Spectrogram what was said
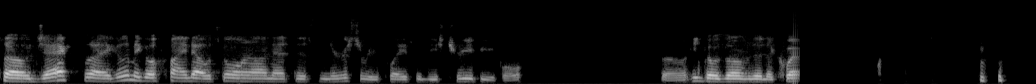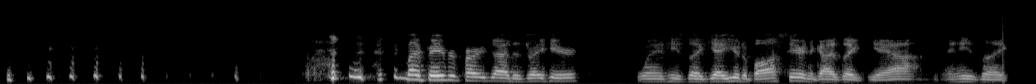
so Jack's like, let me go find out what's going on at this nursery place with these tree people. So he goes over to the que- My favorite part, John, is right here when he's like, "Yeah, you're the boss here," and the guy's like, "Yeah," and he's like,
